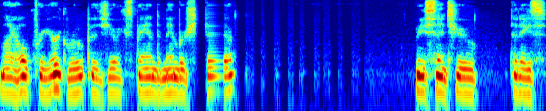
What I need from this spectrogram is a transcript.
my hope for your group is you expand the membership. We sent you today's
